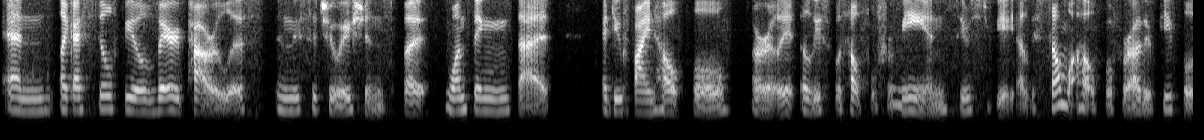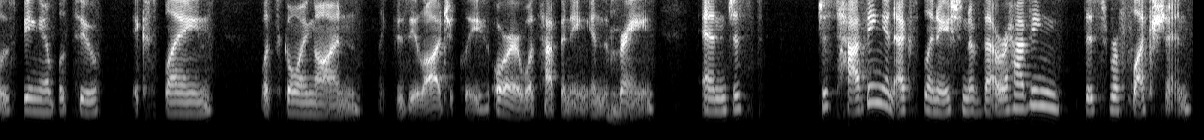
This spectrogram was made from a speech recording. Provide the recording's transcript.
and like I still feel very powerless in these situations. But one thing that I do find helpful, or at least was helpful for me, and seems to be at least somewhat helpful for other people, is being able to explain what's going on, like physiologically, or what's happening in the mm-hmm. brain, and just just having an explanation of that or having this reflection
